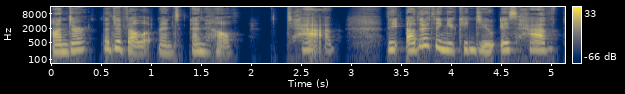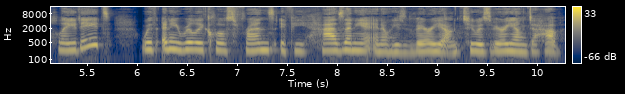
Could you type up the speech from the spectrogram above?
under the development and health tab. The other thing you can do is have play dates with any really close friends if he has any. I know he's very young too, is very young to have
